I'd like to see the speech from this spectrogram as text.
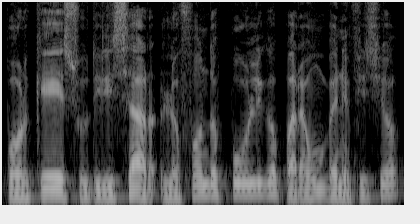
Porque es utilizar los fondos públicos para un beneficio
